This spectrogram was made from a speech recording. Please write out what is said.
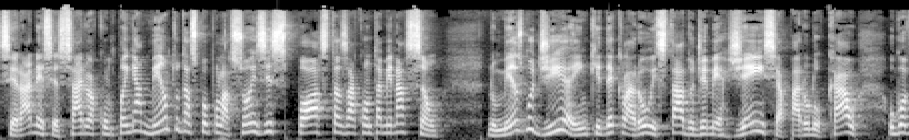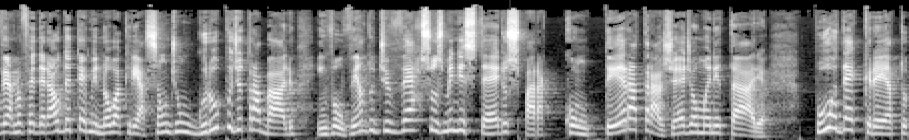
será necessário acompanhamento das populações expostas à contaminação. No mesmo dia em que declarou estado de emergência para o local, o governo federal determinou a criação de um grupo de trabalho envolvendo diversos ministérios para conter a tragédia humanitária. Por decreto,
